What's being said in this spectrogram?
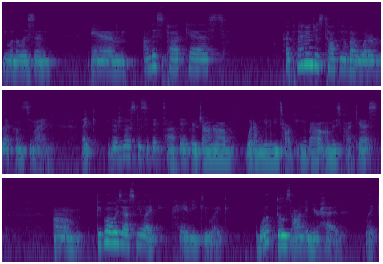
you want to listen. And on this podcast, I plan on just talking about whatever that comes to mind. Like, there's no specific topic or genre of what I'm going to be talking about on this podcast. Um, people always ask me, like, hey, Miku, like, what goes on in your head? Like,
